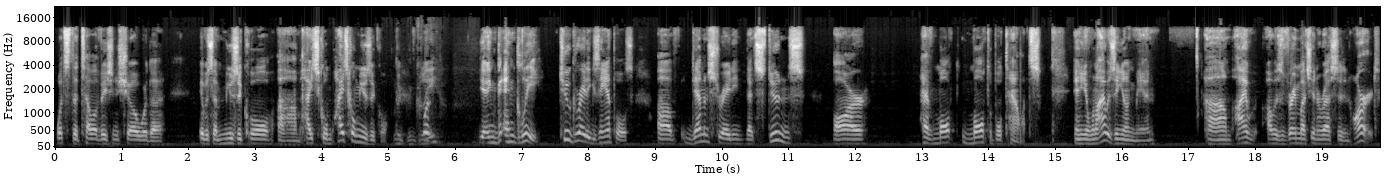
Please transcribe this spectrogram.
what's the television show where the it was a musical um, high school high school musical Glee. What, yeah, and, and Glee two great examples of demonstrating that students are have mul- multiple talents. And you know, when I was a young man, um, I I was very much interested in art,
